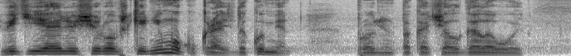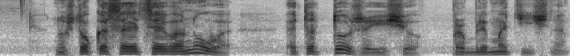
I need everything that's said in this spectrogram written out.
«Ведь я или Щеровский не мог украсть документ». Пронин покачал головой. «Но что касается Иванова, это тоже еще проблематично».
